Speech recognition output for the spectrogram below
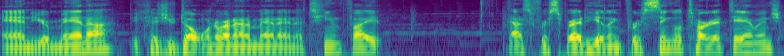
and your mana because you don't want to run out of mana in a team fight. That's for spread healing. For single target damage,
